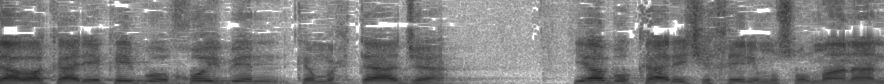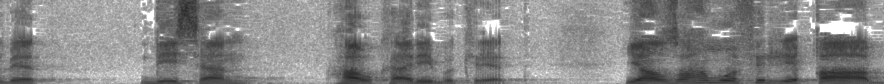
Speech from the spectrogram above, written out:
داواکاریەکەی بۆ خۆی بێن کە محتاجە یا بۆ کارێکی خێری مسلمانان بێت دیسان هاوکاری بکرێت یانزە هەم وەفر ریقاب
